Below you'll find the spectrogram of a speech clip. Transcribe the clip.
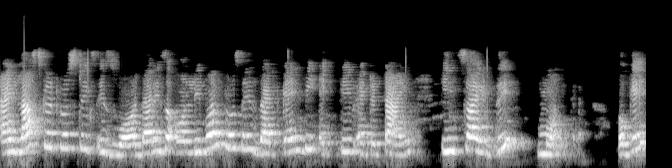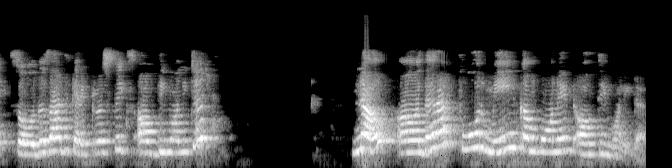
And last characteristics is what there is only one process that can be active at a time inside the monitor. Okay, so those are the characteristics of the monitor. Now, uh, there are four main component of the monitor.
